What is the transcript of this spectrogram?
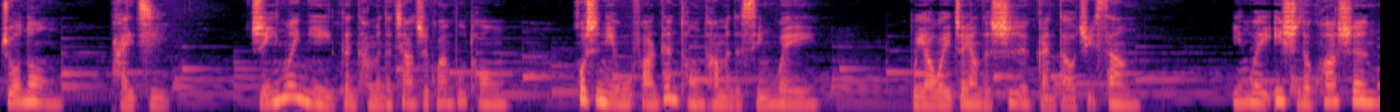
捉弄、排挤，只因为你跟他们的价值观不同，或是你无法认同他们的行为。不要为这样的事感到沮丧，因为一时的夸胜，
